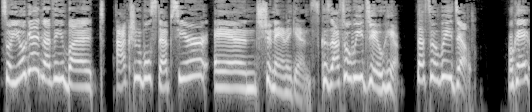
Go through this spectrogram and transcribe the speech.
So you'll get nothing but actionable steps here and shenanigans because that's what we do here. That's what we do. Okay.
